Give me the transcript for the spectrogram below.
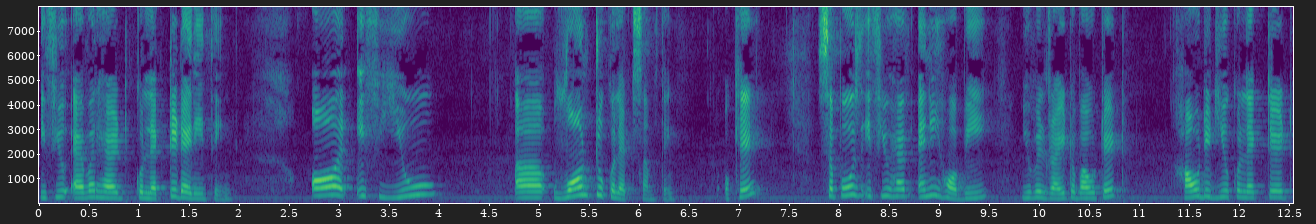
if you ever had collected anything, or if you uh, want to collect something. Okay? Suppose if you have any hobby, you will write about it. How did you collect it?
